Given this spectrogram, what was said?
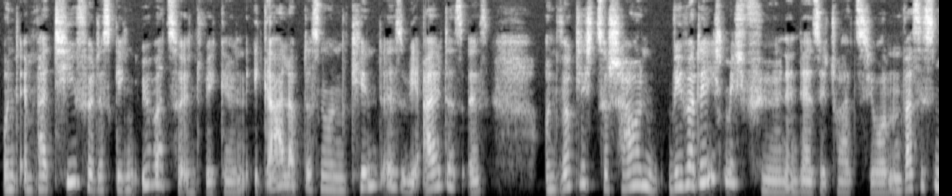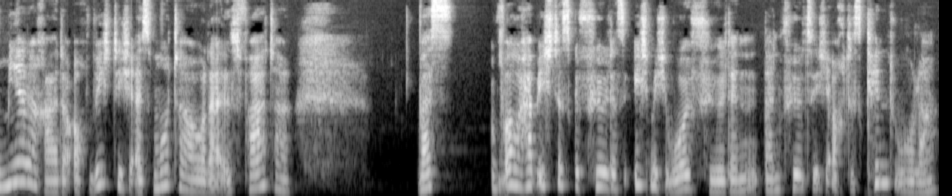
und Empathie für das Gegenüber zu entwickeln, egal ob das nun ein Kind ist, wie alt es ist, und wirklich zu schauen, wie würde ich mich fühlen in der Situation und was ist mir gerade auch wichtig als Mutter oder als Vater. Was wo habe ich das Gefühl, dass ich mich wohlfühle, denn dann fühlt sich auch das Kind wohler.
